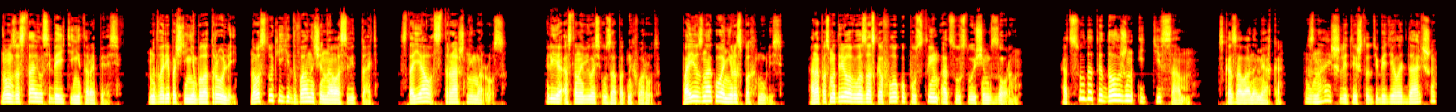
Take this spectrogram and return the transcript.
Но он заставил себя идти не торопясь. На дворе почти не было троллей. На востоке едва начинало светать. Стоял страшный мороз. Лия остановилась у западных ворот. По ее знаку они распахнулись. Она посмотрела в глаза Скафлоку пустым, отсутствующим взором. «Отсюда ты должен идти сам», — сказала она мягко. «Знаешь ли ты, что тебе делать дальше?»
